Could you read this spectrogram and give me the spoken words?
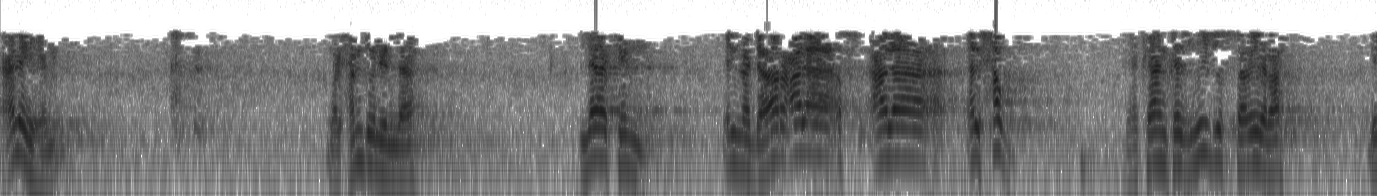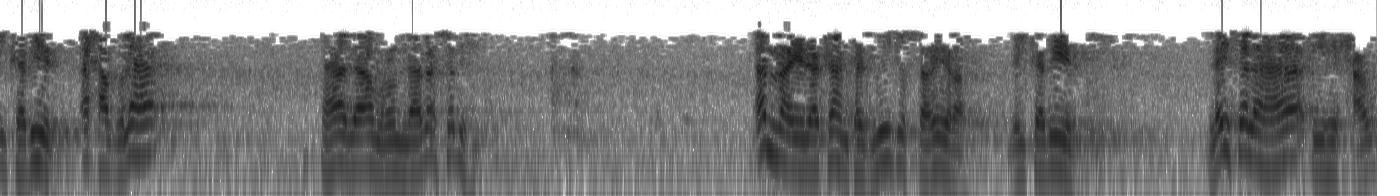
عليهم. والحمد لله. لكن المدار على على الحظ. إذا كان تزويج الصغيرة للكبير أحظ لها فهذا أمر لا بأس به. أما إذا كان تزويج الصغيرة للكبير ليس لها فيه حظ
